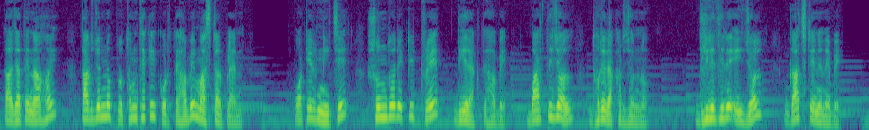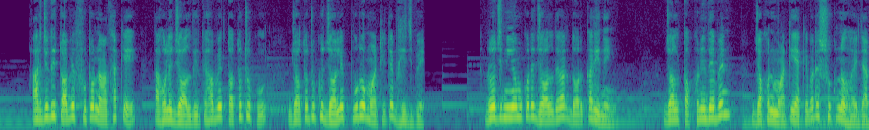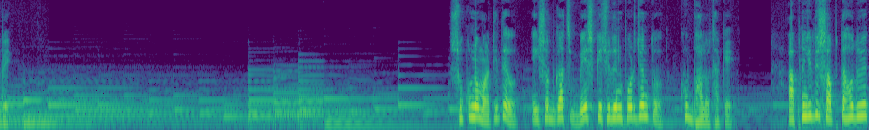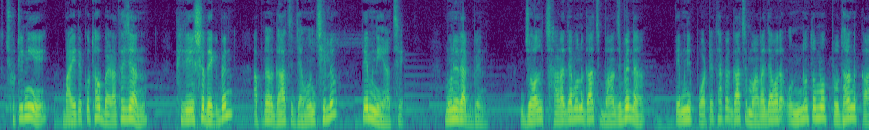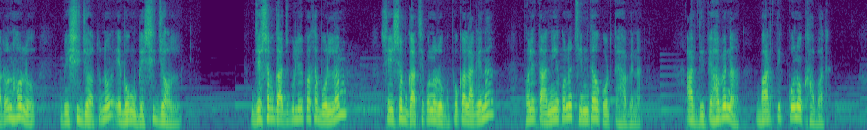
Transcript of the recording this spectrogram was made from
তা যাতে না হয়, তার জন্য প্রথম থেকেই করতে হবে মাস্টার প্ল্যান। পটের নিচে সুন্দর একটি ট্রে দিয়ে রাখতে হবে, বাড়তি জল ধরে রাখার জন্য। ধীরে ধীরে এই জল গাছ টেনে নেবে। আর যদি টবে ফুটো না থাকে, তাহলে জল দিতে হবে ততটুকু, যতটুকু জলে পুরো মাটিটা ভিজবে। রোজ নিয়ম করে জল দেওয়ার দরকারই নেই। জল তখনই দেবেন যখন মাটি একেবারে শুকনো হয়ে যাবে। শুকনো মাটিতেও এইসব গাছ বেশ কিছুদিন পর্যন্ত খুব ভালো থাকে। আপনি যদি সপ্তাহ দুয়েক ছুটি নিয়ে বাইরে কোথাও বেড়াতে যান, ফিরে এসে দেখবেন আপনার গাছ যেমন ছিল, তেমনি আছে। মনে রাখবেন, জল ছাড়া যেমন গাছ বাঁচবে না তেমনি পটে থাকা গাছ মারা যাওয়ার অন্যতম প্রধান কারণ হল বেশি যত্ন এবং বেশি জল। যেসব গাছগুলির কথা বললাম, সেই সব গাছে কোনো রোগ পোকা লাগে না, ফলে তা নিয়ে কোনো চিন্তাও করতে হবে না। আর দিতে হবে না বাড়তি কোনো খাবার।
